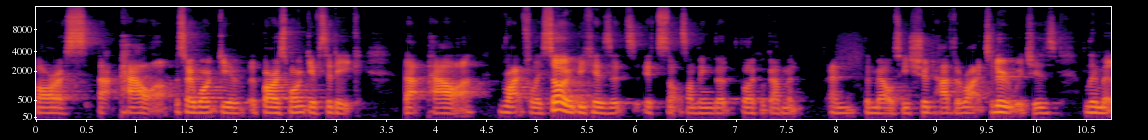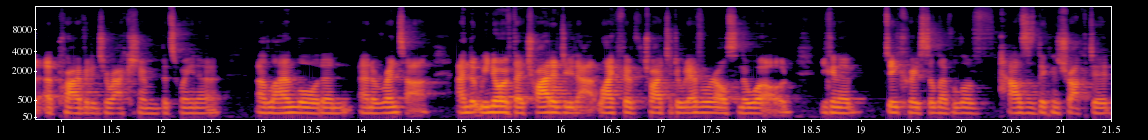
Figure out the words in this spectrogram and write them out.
Boris that power. So won't give Boris won't give Sadiq that power, rightfully so, because it's it's not something that the local government and the Melty should have the right to do, which is limit a private interaction between a a landlord and, and a renter, and that we know if they try to do that, like they've tried to do it everywhere else in the world, you're going to decrease the level of houses they're constructed.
